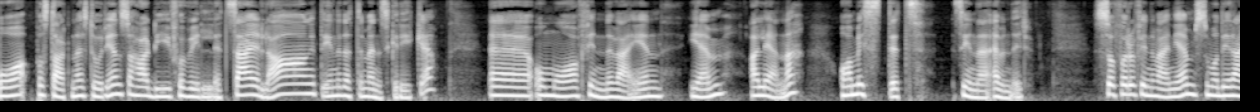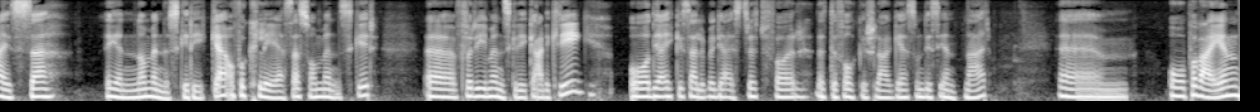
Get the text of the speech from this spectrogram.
Og på starten av historien så har de forvillet seg langt inn i dette menneskeriket, eh, og må finne veien hjem alene, og har mistet sine evner. Så for å finne veien hjem så må de reise gjennom menneskeriket og forkle seg som mennesker. Eh, for i menneskeriket er det krig, og de er ikke særlig begeistret for dette folkeslaget som disse jentene er. Eh, og på veien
